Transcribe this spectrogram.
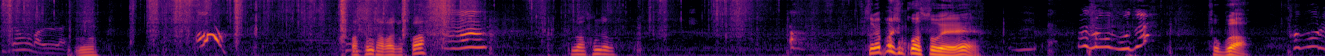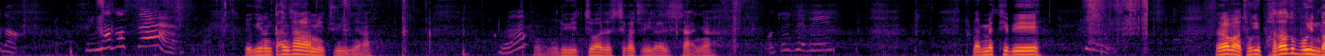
구경 갈래. 응. 아빠 손 잡아줄까? 응. 일로 와, 손 잡아. 쓰레빠 신고 왔어, 왜? 어, 저거 뭐지? 저 뭐야? 커버리다. 주인 아저씨. 여기는 딴 사람이 주인이야. 그래? 응, 우리 윗집 아저씨가 주인 아저씨 아니야. 어쩔 TV? 맴매 TV. 여러분, 저기 바다도 보인다.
